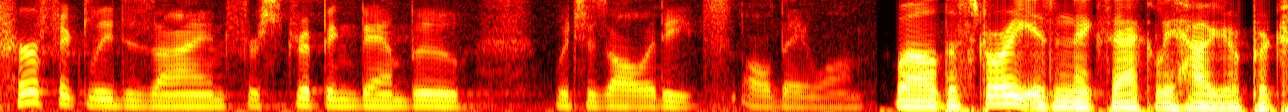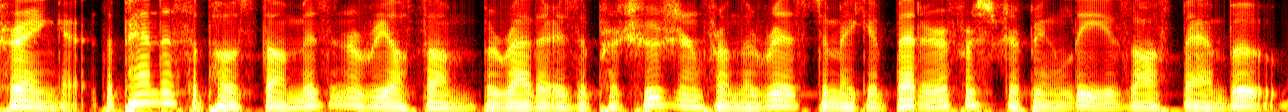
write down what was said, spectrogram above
perfectly designed for stripping bamboo which is all it eats all day long. Well, the story isn't exactly how you're portraying it. The panda's supposed thumb isn't a real thumb, but rather is a protrusion from the wrist to make it better for stripping leaves off bamboo.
